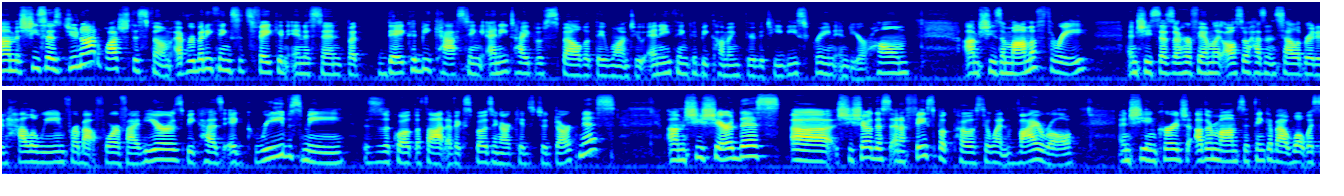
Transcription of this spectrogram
Um, she says, Do not watch this film. Everybody thinks it's fake and innocent, but they could be casting any type of spell that they want to. Anything could be coming through the TV screen into your home. Um, she's a mom of three, and she says that her family also hasn't celebrated Halloween for about four or five years because it grieves me. This is a quote: "The thought of exposing our kids to darkness." Um, she shared this. Uh, she shared this in a Facebook post. It went viral, and she encouraged other moms to think about what was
